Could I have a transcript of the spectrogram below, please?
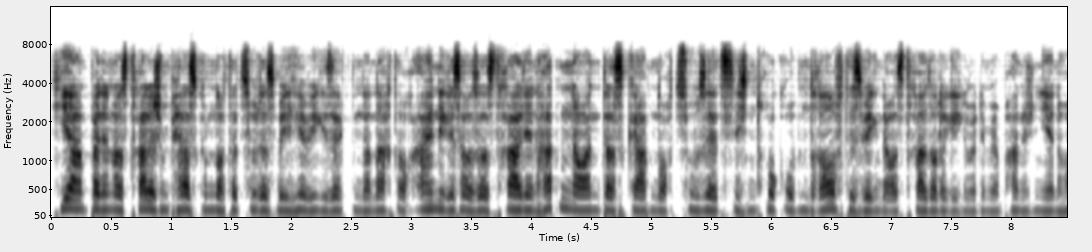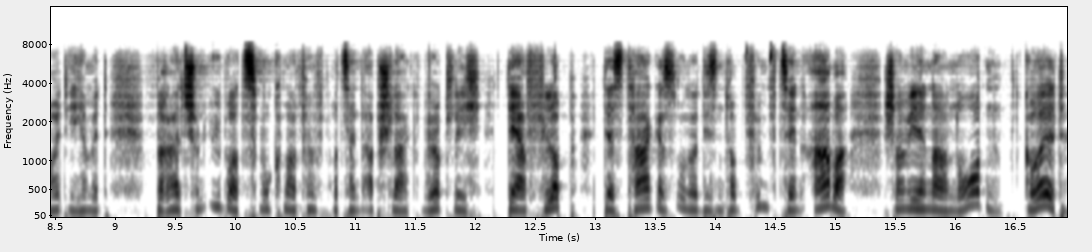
Hier bei den australischen Pairs kommt noch dazu, dass wir hier, wie gesagt, in der Nacht auch einiges aus Australien hatten und das gab noch zusätzlichen Druck obendrauf. Deswegen der Australdollar gegenüber dem japanischen Yen heute hier mit bereits schon über 2,5% Abschlag wirklich der Flop des Tages unter diesen Top 15. Aber schauen wir hier nach Norden. Gold,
